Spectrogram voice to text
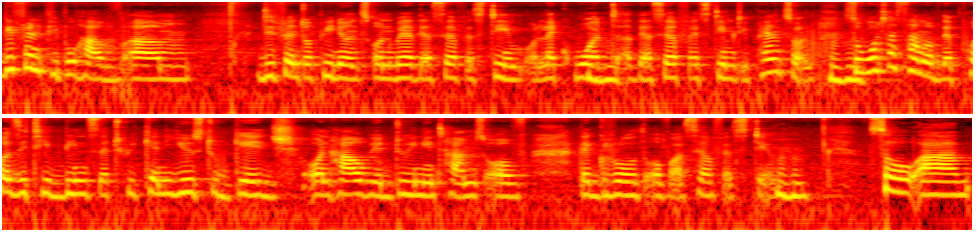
different people have um, different opinions on where their self-esteem or like what mm-hmm. their self-esteem depends on. So, mm-hmm. what are some of the positive things that we can use to gauge on how we're doing in terms of the growth of our self-esteem? Mm-hmm. So um,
